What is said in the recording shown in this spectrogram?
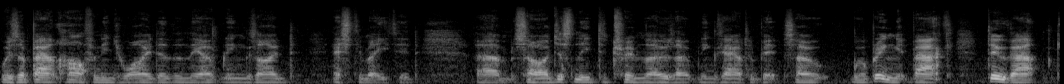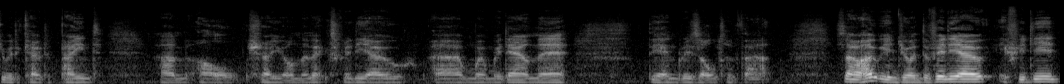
was about half an inch wider than the openings I'd estimated. Um, so I just need to trim those openings out a bit. So we'll bring it back, do that, give it a coat of paint and I'll show you on the next video um, when we're down there the end result of that. So I hope you enjoyed the video. If you did,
